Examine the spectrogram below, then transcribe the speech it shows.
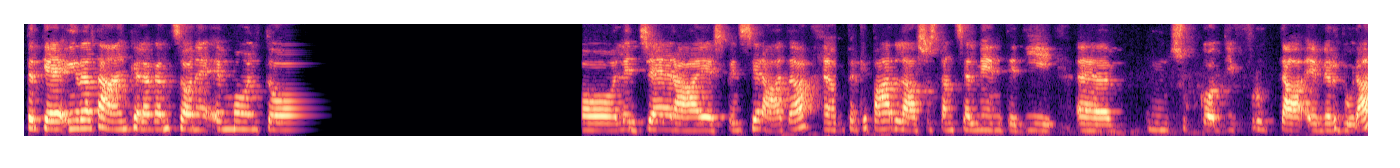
perché in realtà anche la canzone è molto leggera e spensierata eh, perché parla sostanzialmente di eh, un succo di frutta e verdura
